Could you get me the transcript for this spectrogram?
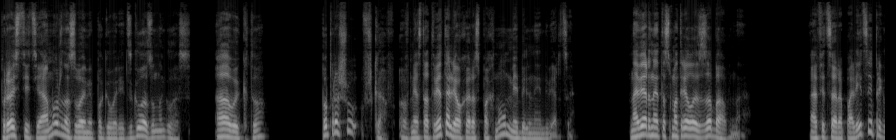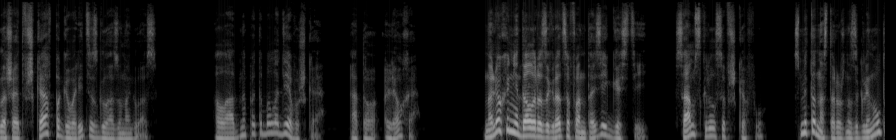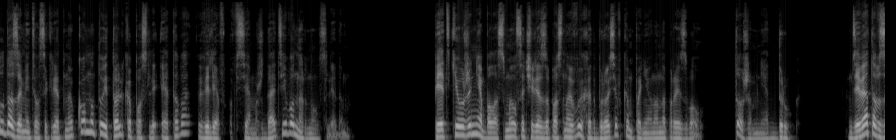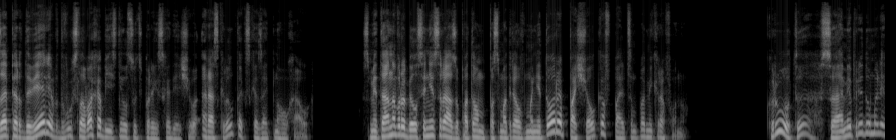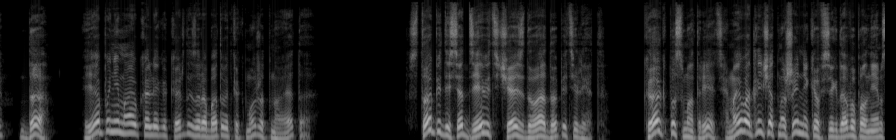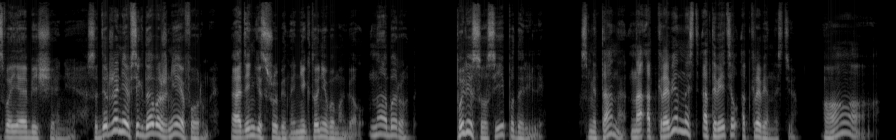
«Простите, а можно с вами поговорить с глазу на глаз? А вы кто?» «Попрошу в шкаф». Вместо ответа Леха распахнул мебельные дверцы. Наверное, это смотрелось забавно. Офицера полиции приглашают в шкаф поговорить с глазу на глаз. Ладно бы это была девушка, а то Леха. Но Леха не дал разыграться фантазии гостей. Сам скрылся в шкафу. Сметан осторожно заглянул туда, заметил секретную комнату и только после этого, велев всем ждать его, нырнул следом. Петьки уже не было, смылся через запасной выход, бросив компаньона на произвол. Тоже мне друг. Девятов запер дверь, в двух словах объяснил суть происходящего, раскрыл, так сказать, ноу-хау. Сметана врубился не сразу, потом посмотрел в мониторы, пощелкав пальцем по микрофону. «Круто, сами придумали?» «Да, я понимаю, коллега, каждый зарабатывает как может, но это... 159, часть 2 до 5 лет. Как посмотреть? Мы, в отличие от мошенников, всегда выполняем свои обещания. Содержание всегда важнее формы. А деньги с Шубиной никто не вымогал. Наоборот. Пылесос ей подарили. Сметана на откровенность ответил откровенностью. О,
